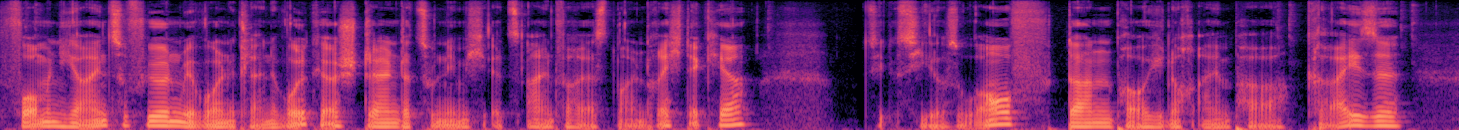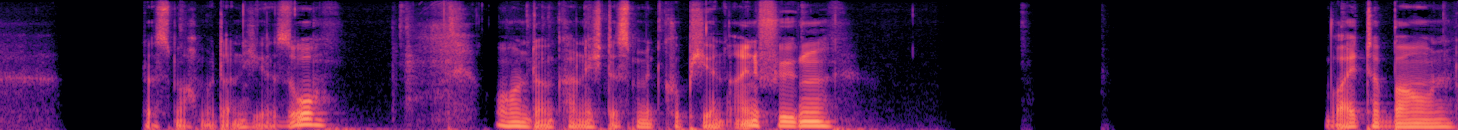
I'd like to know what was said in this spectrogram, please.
Formen hier einzuführen. Wir wollen eine kleine Wolke erstellen. Dazu nehme ich jetzt einfach erstmal ein Rechteck her. Ziehe es hier so auf. Dann brauche ich noch ein paar Kreise. Das machen wir dann hier so. Und dann kann ich das mit Kopieren einfügen. Weiterbauen.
